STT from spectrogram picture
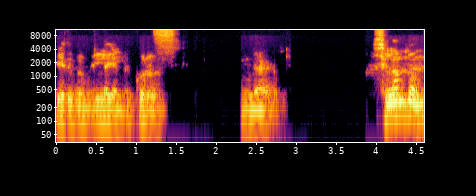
எதுவும் இல்லை என்று கூறலாம். இந்த சிலம்பம்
